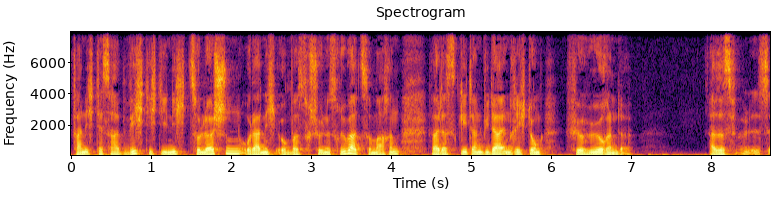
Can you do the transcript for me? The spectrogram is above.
fand ich deshalb wichtig, die nicht zu löschen oder nicht irgendwas Schönes rüberzumachen, weil das geht dann wieder in Richtung für Hörende. Also es, es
